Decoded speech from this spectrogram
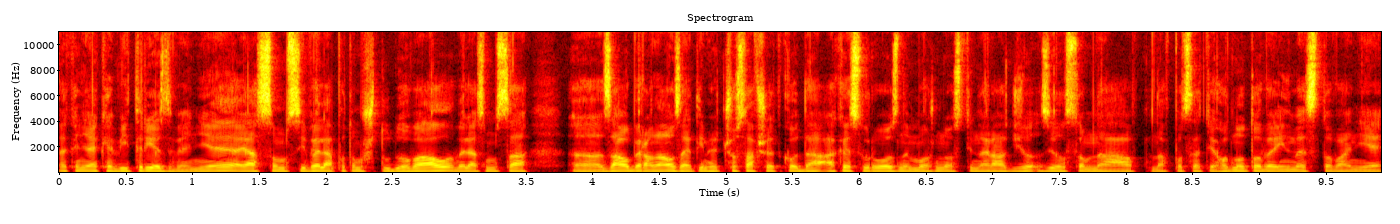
také nejaké vytriezvenie ja som si veľa potom študoval, veľa som sa uh, zaoberal naozaj tým, že čo sa všetko dá, aké sú rôzne možnosti, narazil som na, na v podstate hodnotové investovanie,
